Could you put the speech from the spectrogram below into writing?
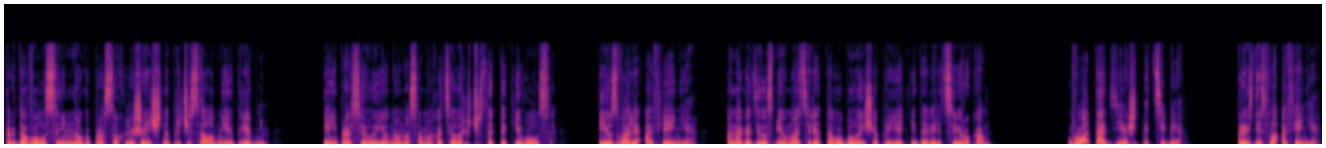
Когда волосы немного просохли, женщина причесала мне их гребнем. Я не просила ее, но она сама хотела расчесать такие волосы. Ее звали Афенья. Она годилась мне в матери, оттого было еще приятнее довериться ее рукам. «Вот одежда тебе», — произнесла Афенья.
